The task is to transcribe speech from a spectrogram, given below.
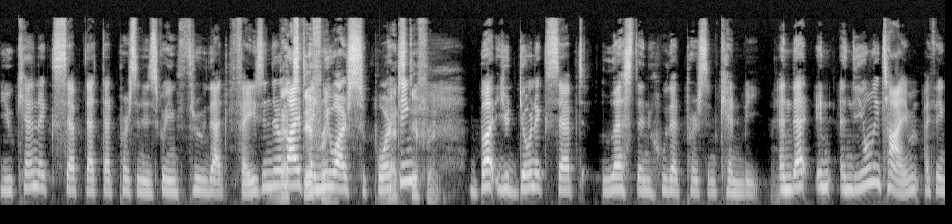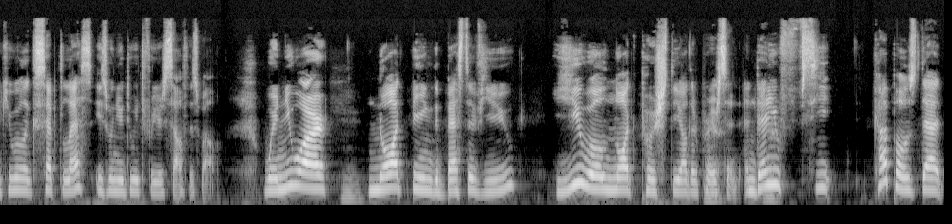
you can accept that that person is going through that phase in their That's life and you are supporting. that's different. But you don't accept less than who that person can be. Mm. And that in and the only time I think you will accept less is when you do it for yourself as well. When you are Mm. not being the best of you, you will not push the other person. And then Yeah. you f- see couples that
